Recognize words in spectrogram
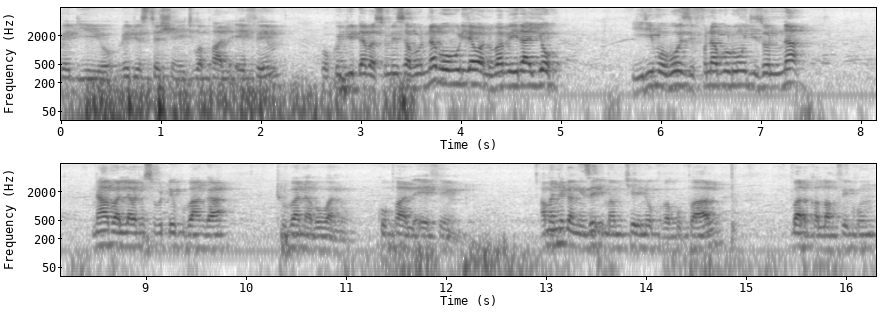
radio, radio station etibwa pal fm okujjudde abasomesa bonna bowulira wano babeerayo. Irimu oba ozifuna bulungi zonna. N'abalala batasobodde kubanga tuba nabo wano ku pal fm amanya gange nze imamu kyerina okuva ku pal barakallahu fikum.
